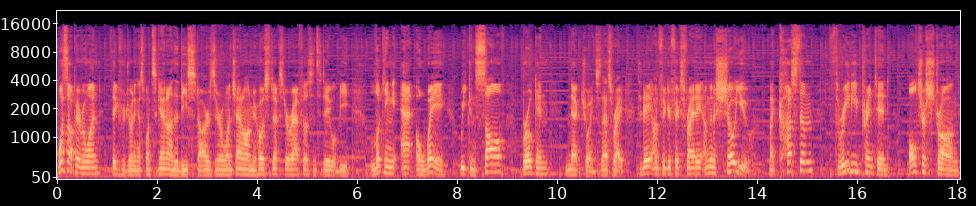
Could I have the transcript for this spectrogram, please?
What's up, everyone? Thank you for joining us once again on the D Star 01 channel. I'm your host, Dexter Arafiles, and today we'll be looking at a way we can solve broken neck joints. That's right. Today on Figure Fix Friday, I'm going to show you my custom 3D printed ultra strong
